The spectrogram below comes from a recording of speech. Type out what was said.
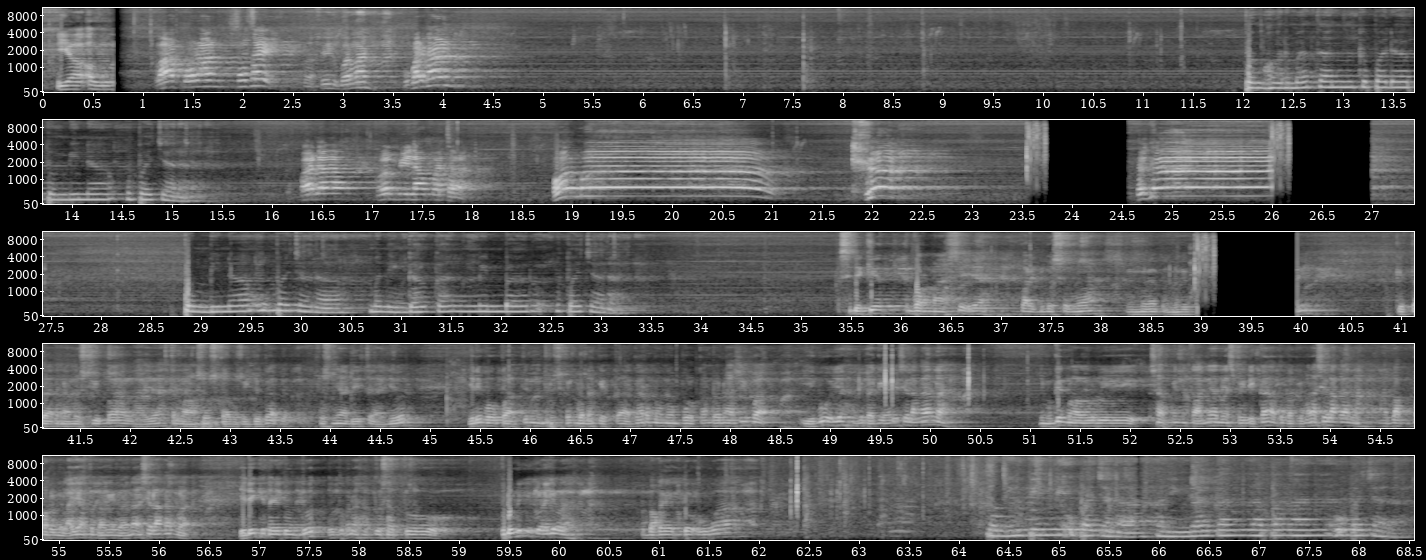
Ya Allah. Laporan selesai. Masih barengan. Bubarkan. Penghormatan kepada pembina upacara. Pada pembina upacara. Hormat. Gerak. Tegak. Pembina upacara meninggalkan mimbar upacara. sedikit informasi ya kepada ibu semua Semoga kita kena musibah lah ya termasuk Sukabumi juga khususnya di Cianjur. Jadi Bupati menteruskan kepada kita agar mengumpulkan donasi Pak. Ibu ya di pagi hari silakanlah ya, mungkin melalui satmintannya dan SPDK atau bagaimana silakanlah apa per wilayah atau bagaimana silakan Pak. Jadi kita dituntut untuk ada satu-satu peduli itu aja lah. Apakah itu uang? Pemimpin upacara meninggalkan lapangan upacara.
